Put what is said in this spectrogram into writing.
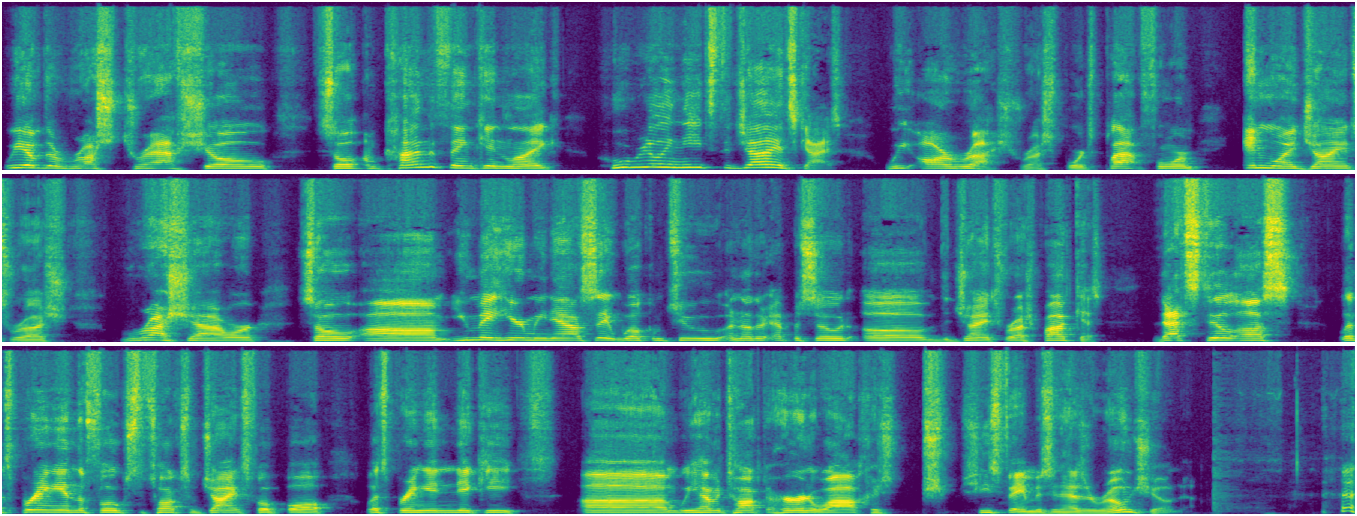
We have the Rush Draft Show. So I'm kind of thinking like, who really needs the Giants, guys? We are Rush, Rush Sports Platform, NY Giants Rush, Rush Hour. So um, you may hear me now say, Welcome to another episode of the Giants Rush podcast. That's still us. Let's bring in the folks to talk some Giants football. Let's bring in Nikki. Um, we haven't talked to her in a while because she's famous and has her own show now.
